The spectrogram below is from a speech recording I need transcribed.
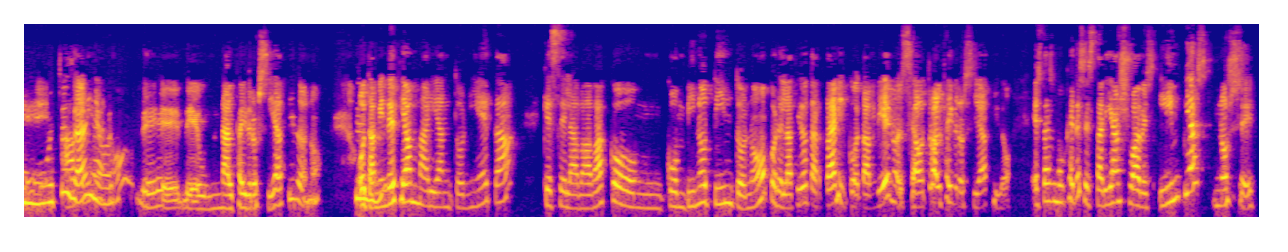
muchos años. ¿no? De, de, un alfa hidroxiácido, ¿no? O también decían María Antonieta que se lavaba con, con, vino tinto, ¿no? Por el ácido tartárico también, o sea, otro alfa hidroxiácido. Estas mujeres estarían suaves, limpias, no sé.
